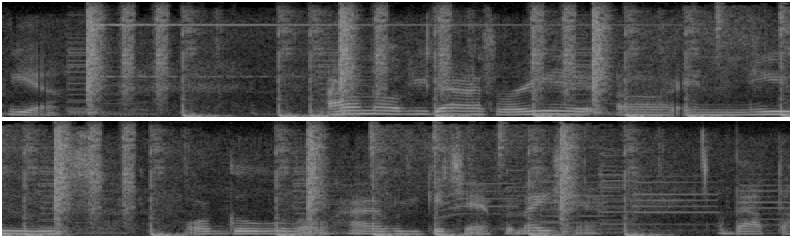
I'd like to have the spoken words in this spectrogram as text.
yeah. I don't know if you guys read uh, in the news or Google or however you get your information about the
